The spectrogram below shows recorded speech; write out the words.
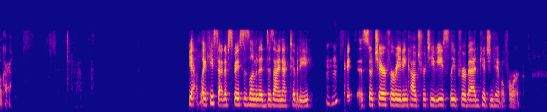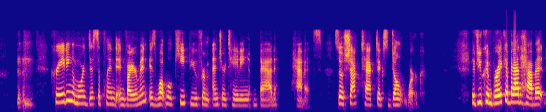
Okay. Yeah, like he said, if space is limited, design activity Mhm. spaces. So chair for reading, couch for TV, sleep for bed, kitchen table for work. Creating a more disciplined environment is what will keep you from entertaining bad habits. So shock tactics don't work. If you can break a bad habit,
